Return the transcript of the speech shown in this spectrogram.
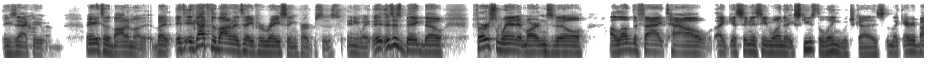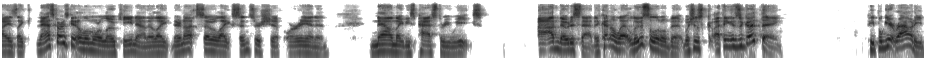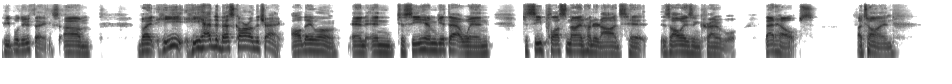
Exactly. Um, We gotta get to the bottom of it, but it, it got to the bottom of it today for racing purposes. Anyway, it- this is big though. First win at Martinsville. I love the fact how like as soon as he won, the excuse the language, guys. Like everybody's like NASCAR's getting a little more low key now. They're like they're not so like censorship oriented now in like these past three weeks. I've noticed that they've kind of let loose a little bit, which is I think is a good thing. People get rowdy. People do things. Um, but he he had the best car on the track all day long, and and to see him get that win, to see plus nine hundred odds hit is always incredible. That helps a ton.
